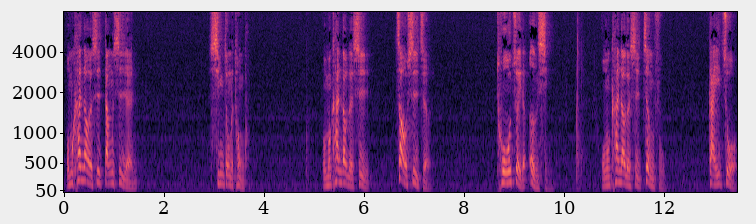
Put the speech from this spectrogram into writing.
我们看到的是当事人心中的痛苦，我们看到的是肇事者脱罪的恶行，我们看到的是政府。该做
